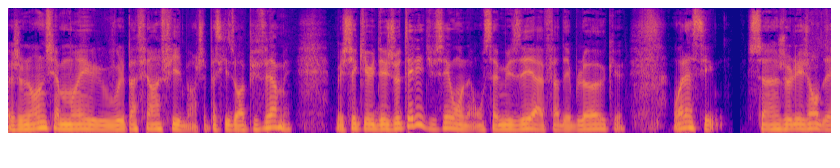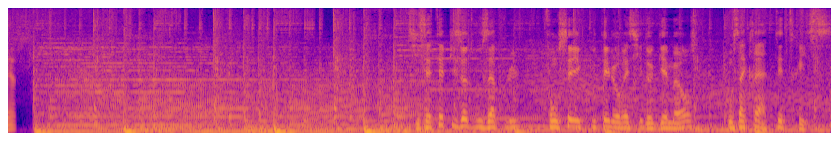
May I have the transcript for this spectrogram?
je me demande si à un moment ils voulaient pas faire un film. Alors, je sais pas ce qu'ils auraient pu faire, mais mais je sais qu'il y a eu des jeux télé, tu sais, où on, on s'amusait à faire des blocs. Voilà, c'est c'est un jeu légendaire. Si cet épisode vous a plu, foncez écouter le récit de Gamers consacré à Tetris.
